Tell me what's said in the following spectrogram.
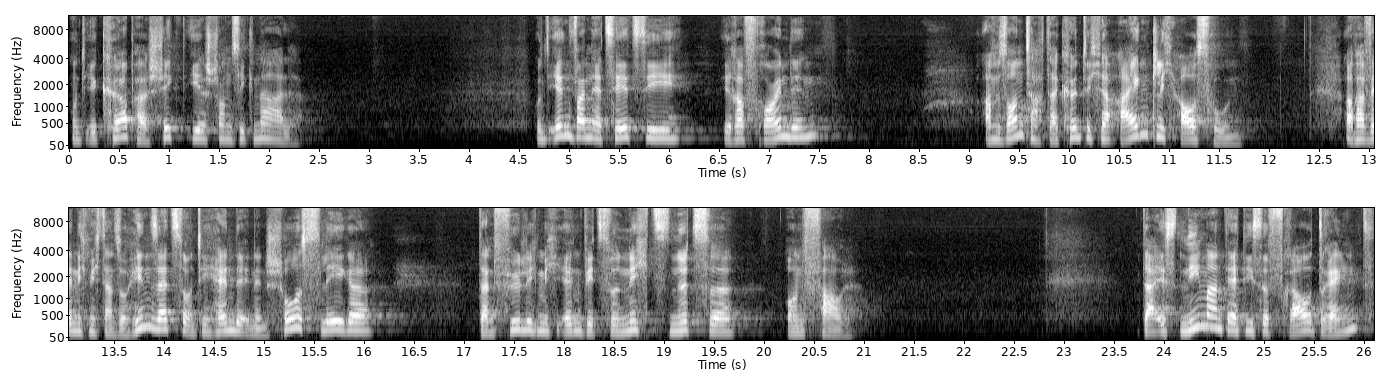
und ihr Körper schickt ihr schon Signale. Und irgendwann erzählt sie ihrer Freundin, am Sonntag, da könnte ich ja eigentlich ausruhen. Aber wenn ich mich dann so hinsetze und die Hände in den Schoß lege, dann fühle ich mich irgendwie zu nichts nütze und faul. Da ist niemand, der diese Frau drängt,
